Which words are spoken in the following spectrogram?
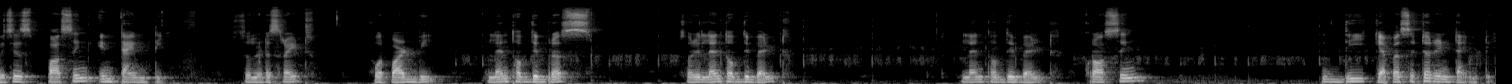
which is passing in time t. So let us write for part b. Length of the brush sorry length of the belt length of the belt crossing the capacitor in time t.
